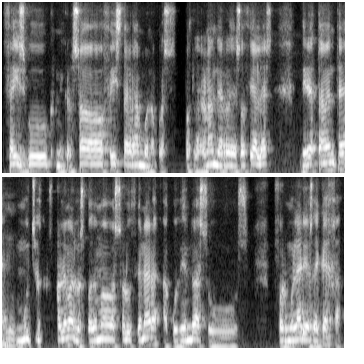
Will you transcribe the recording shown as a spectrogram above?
Facebook, Microsoft, Instagram, bueno, pues, pues las grandes redes sociales, directamente muchos de los problemas los podemos solucionar acudiendo a sus formularios de queja.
